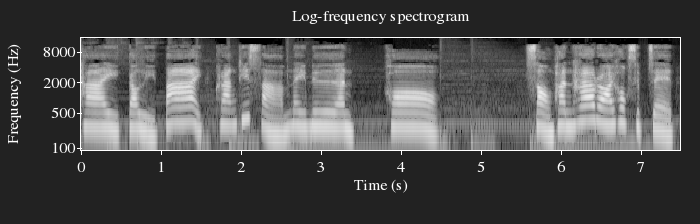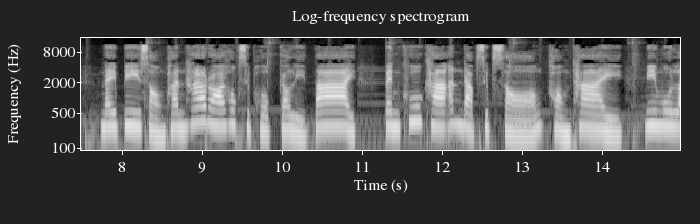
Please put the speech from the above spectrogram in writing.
ไทย เกาหลีใต้ ครั้งที่ 3 ในเดือน ค 2567 ในปี 2566 เกาหลีใต้ เป็นคู่ค้าอันดับ 12 ของไทย มีมูล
